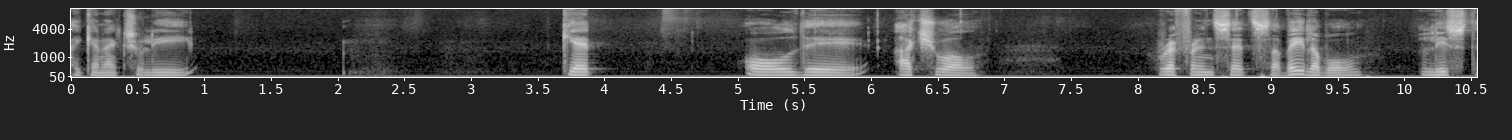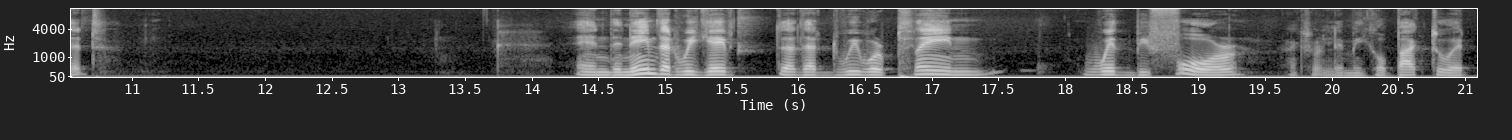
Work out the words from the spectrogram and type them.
I can actually get all the actual reference sets available listed. And the name that we gave that, that we were playing with before actually let me go back to it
